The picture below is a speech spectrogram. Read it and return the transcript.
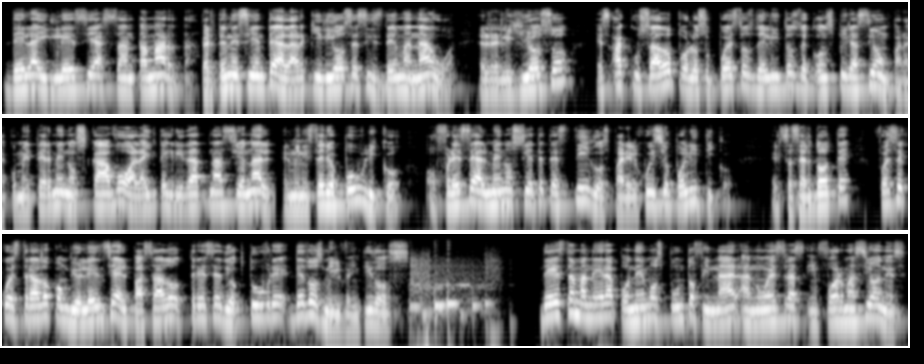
de la iglesia Santa Marta, perteneciente a la arquidiócesis de Managua. El religioso es acusado por los supuestos delitos de conspiración para cometer menoscabo a la integridad nacional. El Ministerio Público ofrece al menos siete testigos para el juicio político. El sacerdote fue secuestrado con violencia el pasado 13 de octubre de 2022. De esta manera ponemos punto final a nuestras informaciones.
